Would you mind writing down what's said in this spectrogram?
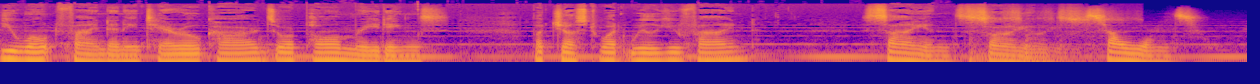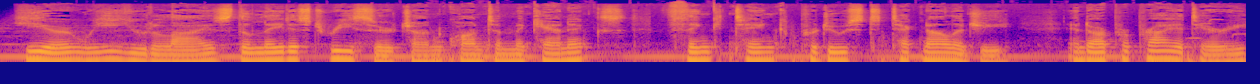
you won't find any tarot cards or palm readings. But just what will you find? Science. Science. Science. Here we utilize the latest research on quantum mechanics, think tank produced technology, and our proprietary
